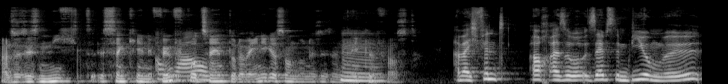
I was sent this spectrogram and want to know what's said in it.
Also es ist nicht, es sind keine Oh, 5 wow. Prozent oder weniger, sondern es ist ein Drittel fast. Aber ich finde auch, also selbst im Biomüll,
